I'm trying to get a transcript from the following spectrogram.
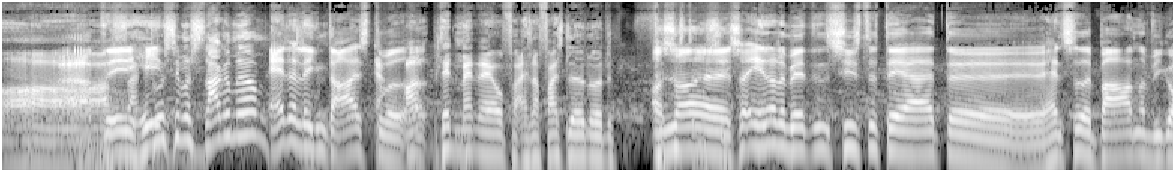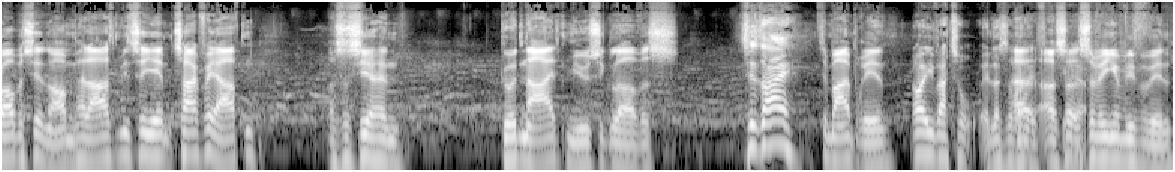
Åh, ja, det er Du har helt... simpelthen snakket med ham? Er der legendarisk, du ved. Og, den mand er jo, han har faktisk lavet noget af det og så, øh, så ender det med, den sidste, det er, at øh, han sidder i baren, og vi går op og siger, herr Larsen, vi tager hjem. Tak for i aften. Og så siger han, good night, music lovers. Til dig. til mig og Brian. Nå, I var to. Ellers så var Og, det og så, så vinker vi farvel.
